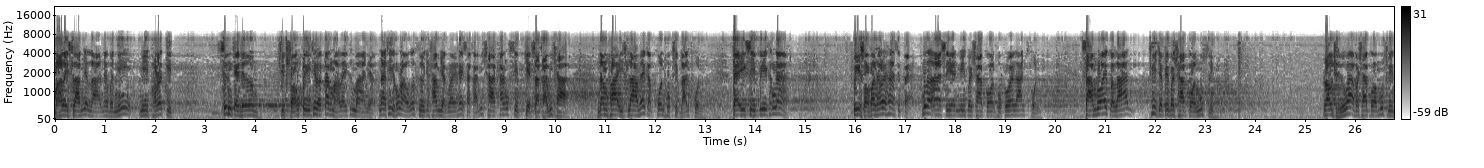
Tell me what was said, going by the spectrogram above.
มหาลัยอิสลามยะลาในวันนี้มีภารกิจ ซึ่งแต่เดิม 12 ปีที่เราตั้งมหาลัยขึ้นมาเนี่ยหน้าที่ของเราก็คือจะทำอย่างไรให้สาขาวิชาทั้ง 17 สาขาวิชานำพาอิสลามให้กับคน 60 ล้านคน แต่อีก 4 ปีข้างหน้าปี 2558 เมื่ออาเซียนมีประชากร 600 ล้านคน 300 กว่าล้านที่จะเป็นประชากรมุสลิม เราถือว่าประชากรมุสลิม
